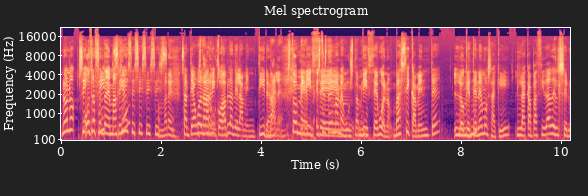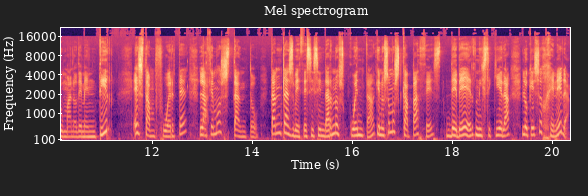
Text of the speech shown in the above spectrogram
No, no, sí. ¿Otra sí, fuente de magia? Sí, sí, sí, sí. Hombre, Santiago Albarrico habla de la mentira. Vale, esto me- y este tema me gusta a mí. Dice, bueno, básicamente lo que tenemos aquí, la capacidad del ser humano de mentir es tan fuerte, la hacemos tanto, tantas veces y sin darnos cuenta que no somos capaces de ver ni siquiera lo que eso genera.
